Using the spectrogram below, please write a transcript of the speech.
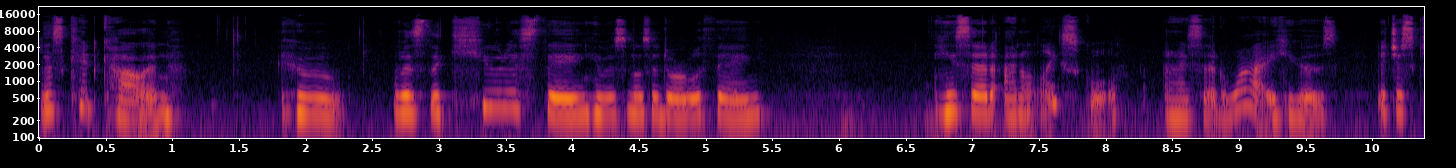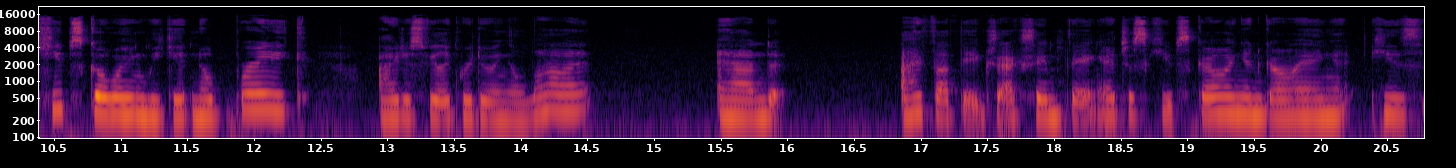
This kid, Colin, who was the cutest thing, he was the most adorable thing, he said, I don't like school. And I said, why? He goes, it just keeps going. We get no break. I just feel like we're doing a lot. And I thought the exact same thing. It just keeps going and going. He's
